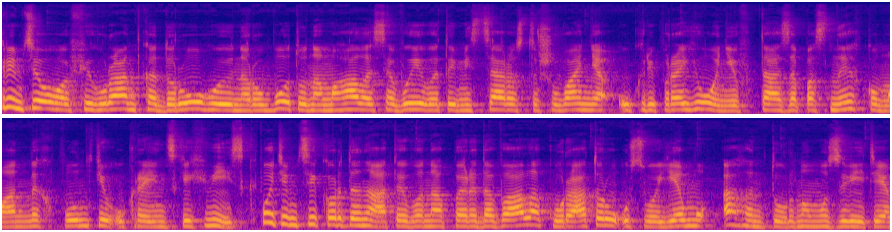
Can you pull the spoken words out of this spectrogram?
Крім цього, фігурантка дорогою на роботу намагалася виявити місця розташування укріпрайонів та запасних командних пунктів українських військ. Потім ці координати вона передавала куратору у своєму агентурному звіті.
